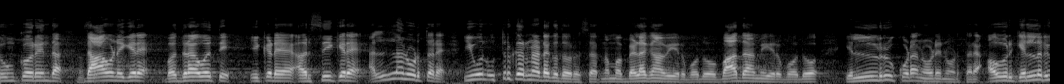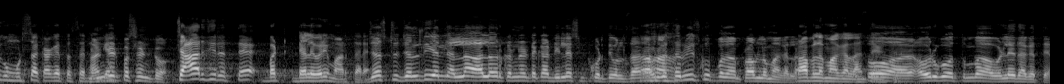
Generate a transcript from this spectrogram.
ತುಮಕೂರಿಂದ. ದಾವಣಗೆರೆ ಭದ್ರಾವತಿ ಈ ಕಡೆ ಅರಸೀಕೆರೆ ಎಲ್ಲ ನೋಡ್ತಾರೆ. ಈವನ್ ಉತ್ತರ ಕರ್ನಾಟಕದವರು ಸರ್ ನಮ್ಮ ಬೆಳಗಾವಿ ಇರ್ಬೋದು ಬಾದಾಮಿ ಇರ್ಬೋದು ಎಲ್ಲರೂ ಕೂಡ ನೋಡೇ ನೋಡ್ತಾರೆ. ಅವ್ರಿಗೆಲ್ಲರಿಗೂ ಮುಟ್ಸಕ್ಕಾಗತ್ತೆ ಸರ್ ಹಂಡ್ರೆಡ್ ಪರ್ಸೆಂಟ್. ಚಾರ್ಜ್ ಇರುತ್ತೆ ಬಟ್ ಡೆಲಿವರಿ ಮಾಡ್ತಾರೆ. ಜಸ್ಟ್ ಜಲ್ದಿ ಅಲ್ಲಿ ಎಲ್ಲ ಆಲ್ ಓವರ್ ಕರ್ನಾಟಕ ಡೀಲರ್ಶಿಪ್ ಕೊಡ್ತೀವಲ್ಲ ಸರ್ ಸರ್ವಿಸ್ಗೂ ಪ್ರಾಬ್ಲಮ್ ಆಗಲ್ಲ. ಪ್ರಾಬ್ಲಮ್ ಆಗಲ್ಲ ಅಂತ ಅವ್ರಿಗೂ ತುಂಬಾ ಒಳ್ಳೇದಾಗುತ್ತೆ.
